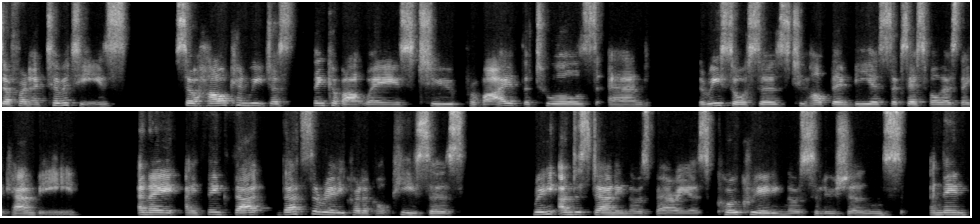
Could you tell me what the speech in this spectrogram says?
different activities. So how can we just think about ways to provide the tools and the resources to help them be as successful as they can be. And i i think that that's the really critical piece is really understanding those barriers co-creating those solutions and then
